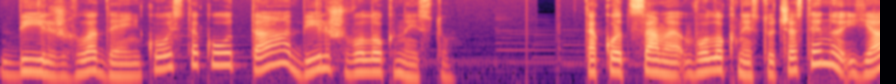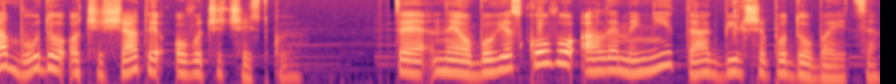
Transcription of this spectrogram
більш гладеньку, ось таку та більш волокнисту. Так от саме волокнисту частину я буду очищати овочечисткою. Це не обов'язково, але мені так більше подобається.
